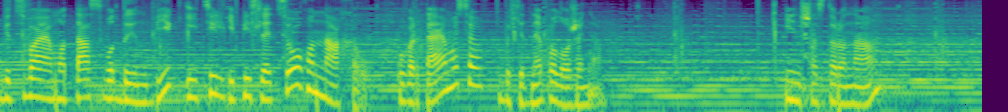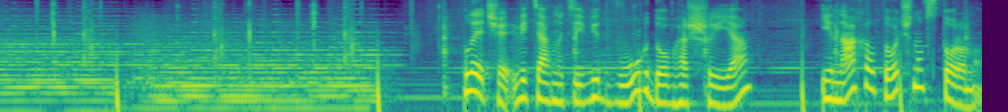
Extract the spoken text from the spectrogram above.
відсуваємо таз в один бік і тільки після цього нахил. Повертаємося в вихідне положення. Інша сторона. Плечі відтягнуті від вух, довга шия. І нахил точно в сторону.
